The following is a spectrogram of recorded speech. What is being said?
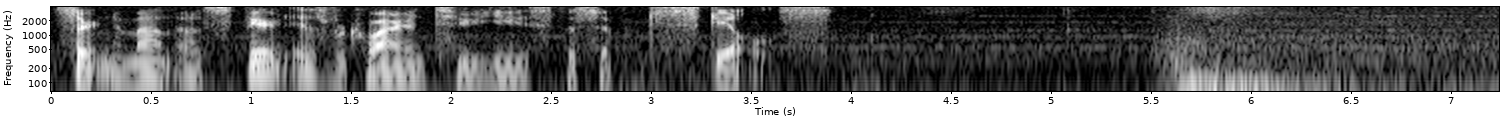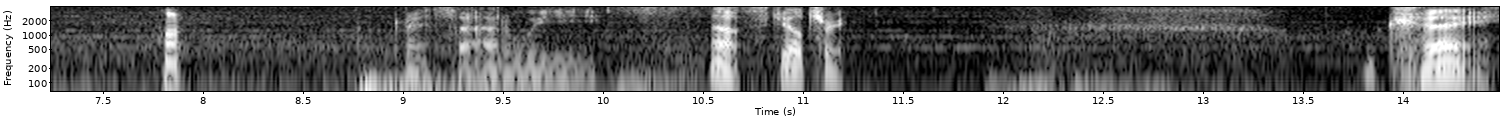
A certain amount of spirit is required to use specific skills. Huh. Okay, so how do we... Oh, skill tree. Okay.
